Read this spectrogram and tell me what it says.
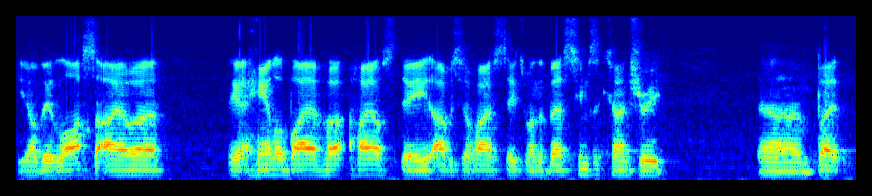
You know, they lost to Iowa. They got handled by Ohio State. Obviously, Ohio State's one of the best teams in the country. Um, but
